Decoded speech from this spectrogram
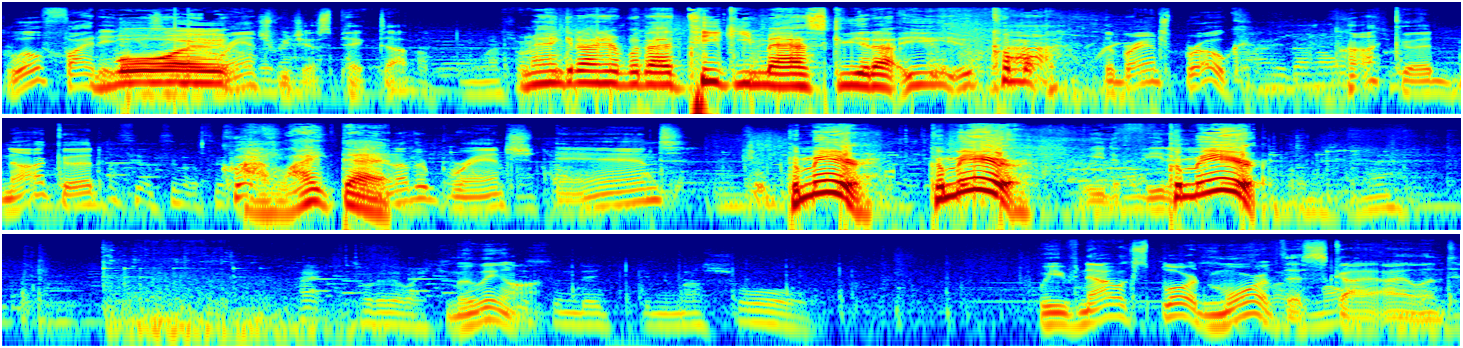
We'll fight it using Boy. the branch we just picked up. Man, get out here with that tiki mask. Get out. You, come on. Ah, the branch broke. Not good, not good. Quick, I like that. Another branch, and Come here. Come here. we defeated Come here. Moving on. We've now explored more of this Sky Island.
